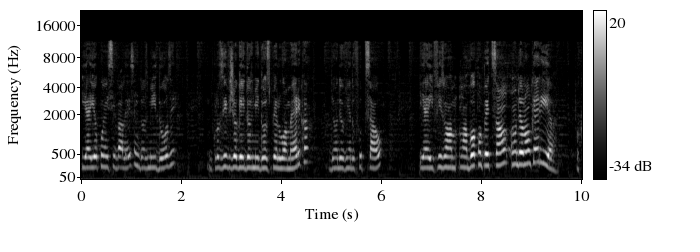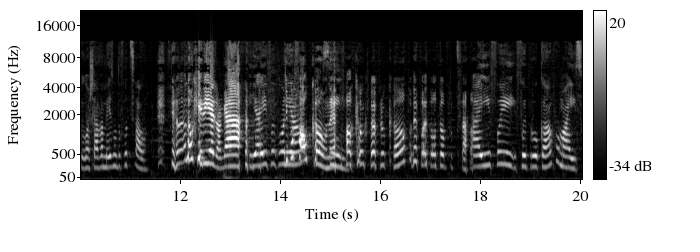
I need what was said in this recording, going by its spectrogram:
E aí eu conheci Valência em 2012. Inclusive joguei em 2012 pelo América, de onde eu vinha do futsal. E aí fiz uma, uma boa competição onde eu não queria, porque eu gostava mesmo do futsal. Eu não queria jogar. E aí fui pro Tipo Falcão, né? Falcão que foi pro campo, depois voltou pro futsal. Aí fui, fui pro campo, mas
